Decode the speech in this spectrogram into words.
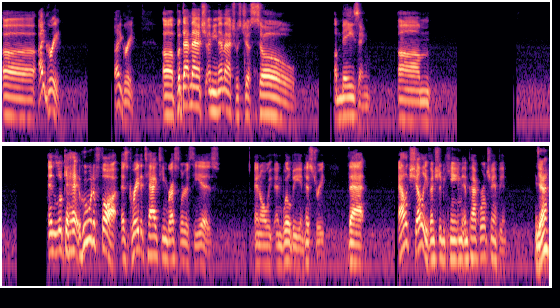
Uh, I agree. I agree. Uh, but that match, I mean, that match was just so amazing. Um, and look ahead. Who would have thought, as great a tag team wrestler as he is, and always and will be in history, that Alex Shelley eventually became Impact World Champion, Yeah,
